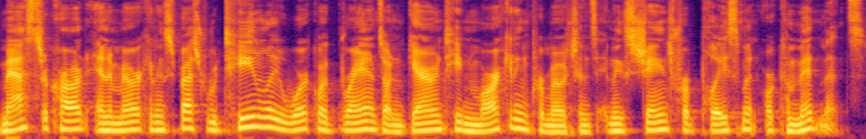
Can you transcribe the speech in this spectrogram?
MasterCard and American Express routinely work with brands on guaranteed marketing promotions in exchange for placement or commitments.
